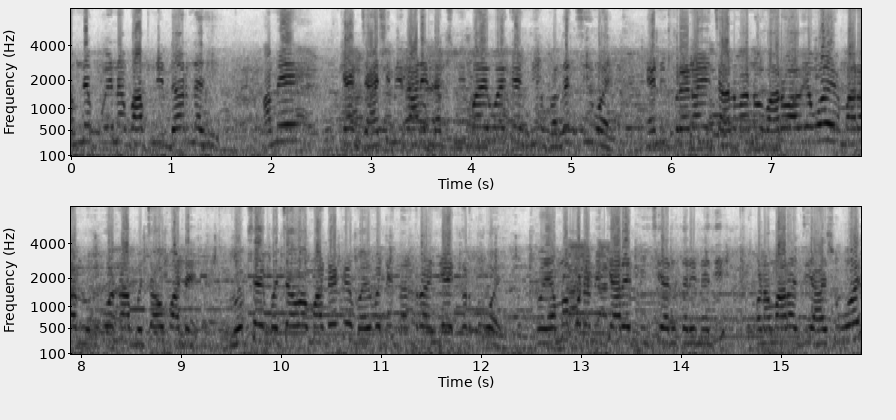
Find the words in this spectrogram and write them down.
અમને કોઈના બાપની ડર નથી. અમે ક્યાંક ઝાંસીની રાણી લક્ષ્મીબાઈ હોય કે વીર ભગતસિંહ હોય એની પ્રેરણાએ ચાલવાનો વારો આવ્યો હોય અમારા લોકોના બચાવ માટે લોકશાહી બચાવવા માટે કે તંત્ર અન્યાય કરતું હોય તો એમાં પણ અમે ક્યારેય પીછેહર કરી નથી. પણ અમારા જે આંસુ હોય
